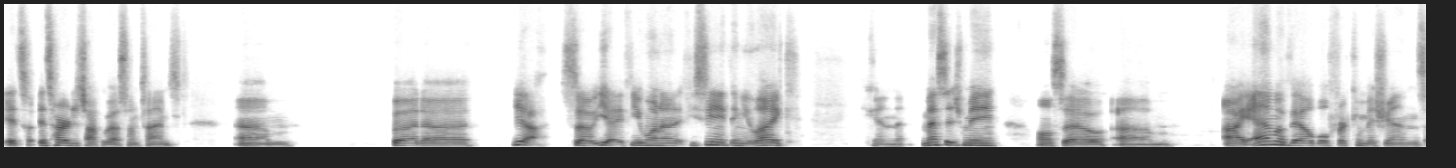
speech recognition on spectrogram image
it's it's hard to talk about sometimes. Um but uh yeah so yeah if you want to if you see anything you like you can message me. Also um i am available for commissions.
